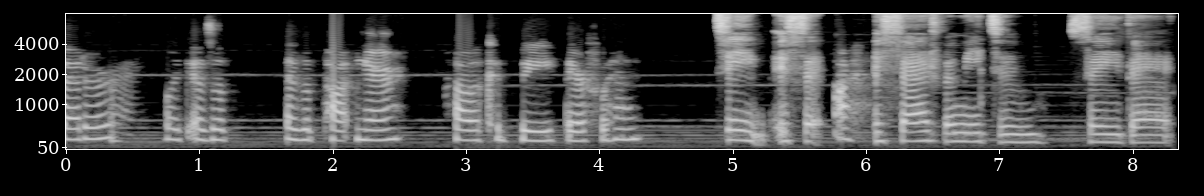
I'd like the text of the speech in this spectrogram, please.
better, like as a as a partner, how I could be there for him. See, it's it's sad for me to say that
